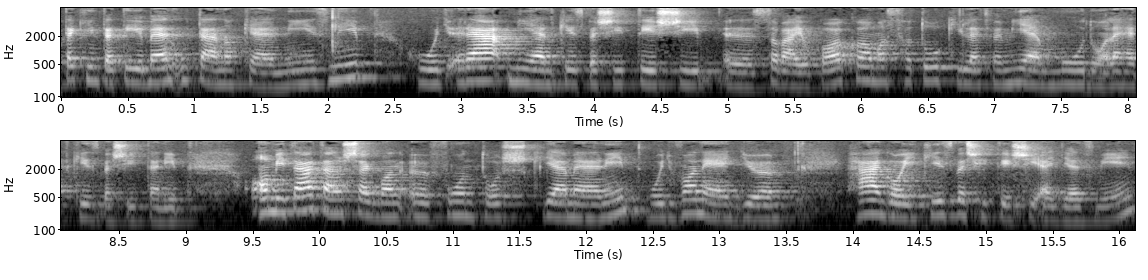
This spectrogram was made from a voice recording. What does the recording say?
tekintetében utána kell nézni, hogy rá milyen kézbesítési szabályok alkalmazhatók, illetve milyen módon lehet kézbesíteni. Amit általánosságban fontos kiemelni, hogy van egy hágai kézbesítési egyezmény.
